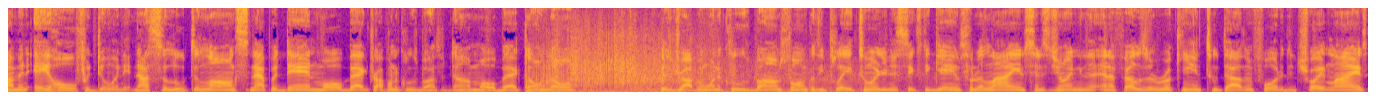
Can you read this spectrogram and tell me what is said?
I'm an a-hole for doing it. Now, salute the long snapper Dan Muhlbach. Drop on the clues bombs for Don Muhlbach. Don't know him. Just dropping one of the Clues bombs for him because he played 260 games for the Lions since joining the NFL as a rookie in 2004. The Detroit Lions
